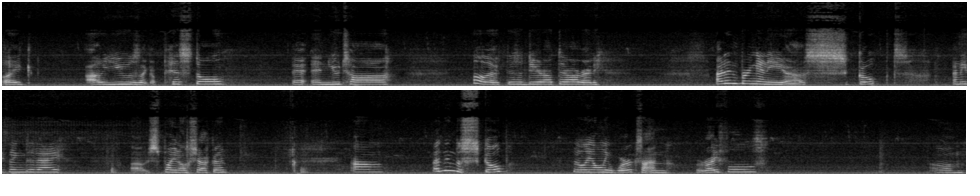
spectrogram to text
like, I'll use like a pistol in Utah. Oh, look, there's a deer out there already. I didn't bring any uh, scoped anything today. Uh, just plain old shotgun. Um, I think the scope really only works on rifles. Um,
